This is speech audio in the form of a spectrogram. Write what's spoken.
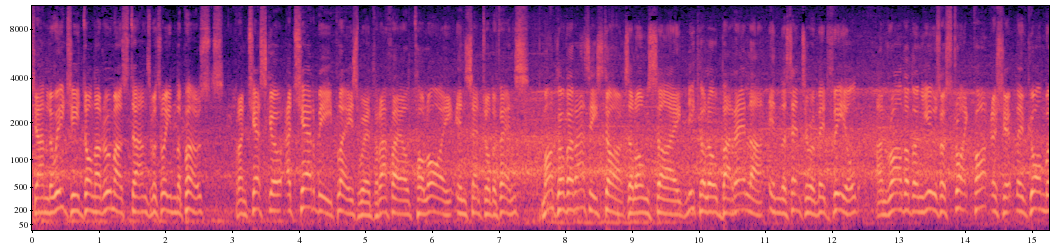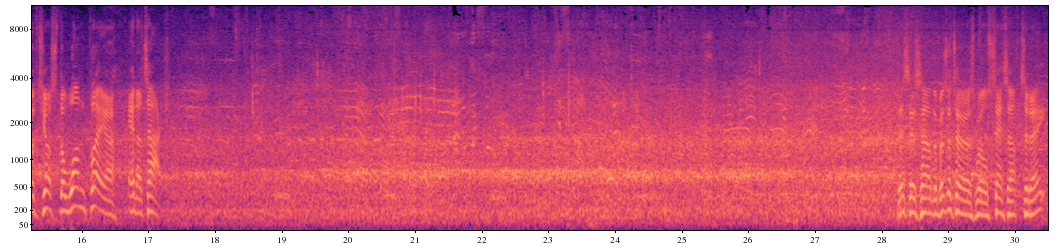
Gianluigi Donnarumma stands between the posts. Francesco Acerbi plays with Rafael Toloi in central defence. Marco Verratti starts alongside Nicolo Barella in the centre of midfield. And rather than use a strike partnership, they've gone with just the one player in attack. This is how the visitors will set up today.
